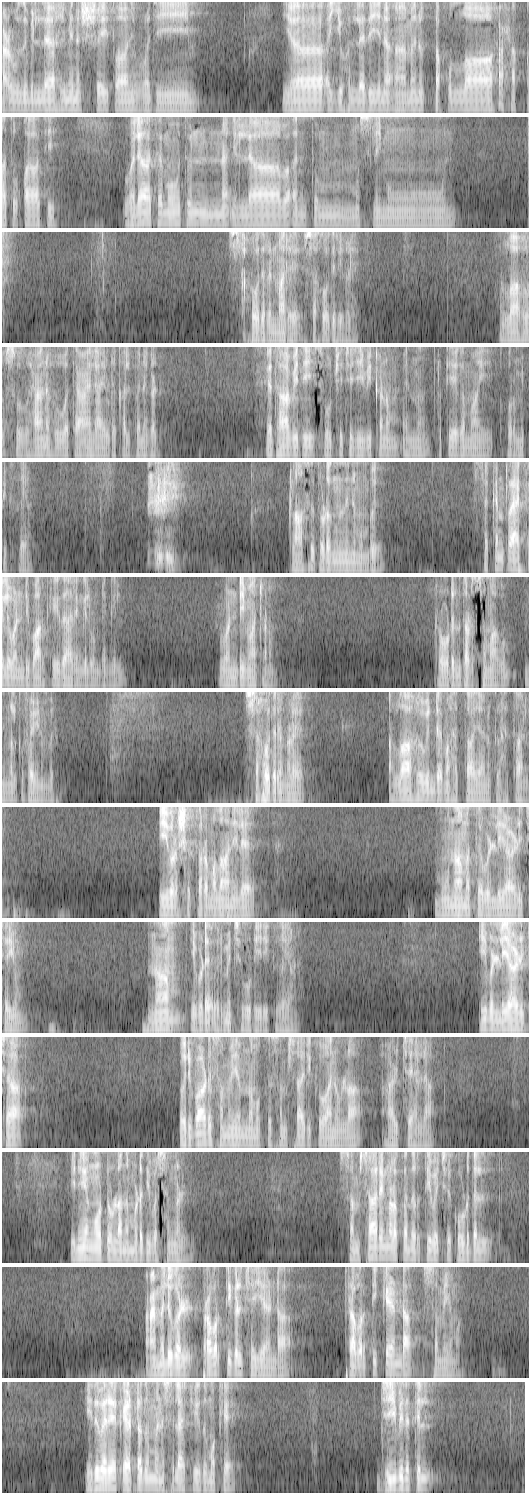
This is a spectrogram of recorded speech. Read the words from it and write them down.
اعوذ بالله من الشيطان الرجيم يا ايها الذين امنوا اتقوا الله حق تقاته ولا تموتن الا وانتم مسلمون സഹോദരന്മാരെ സഹോദരികളെ അള്ളാഹു സുബാനഹുവ തായാലായുടെ കൽപ്പനകൾ യഥാവിധി സൂക്ഷിച്ച് ജീവിക്കണം എന്ന് പ്രത്യേകമായി ഓർമ്മിപ്പിക്കുകയാണ്. ക്ലാസ് തുടങ്ങുന്നതിന് മുമ്പ് സെക്കൻഡ് ട്രാക്കിൽ വണ്ടി പാർക്ക് ചെയ്ത ആരെങ്കിലും ഉണ്ടെങ്കിൽ വണ്ടി മാറ്റണം. റോഡിന് തടസ്സമാകും നിങ്ങൾക്ക് ഫൈനും വരും. സഹോദരങ്ങളെ അള്ളാഹുവിന്റെ മഹത്തായ അനുഗ്രഹത്താൽ ഈ വർഷത്തെ റമദാനിലെ മൂന്നാമത്തെ വെള്ളിയാഴ്ചയും നാം ഇവിടെ ഒരുമിച്ച് കൂടിയിരിക്കുകയാണ്. ഈ വെള്ളിയാഴ്ച ഒരുപാട് സമയം നമുക്ക് സംസാരിക്കുവാനുള്ള ആഴ്ചയല്ല. ഇനി അങ്ങോട്ടുള്ള നമ്മുടെ ദിവസങ്ങൾ സംസാരങ്ങളൊക്കെ നിർത്തിവെച്ച് കൂടുതൽ അമലുകൾ പ്രവർത്തികൾ ചെയ്യേണ്ട പ്രവർത്തിക്കേണ്ട സമയമാണ്. ഇതുവരെ കേട്ടതും മനസ്സിലാക്കിയതുമൊക്കെ ജീവിതത്തിൽ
